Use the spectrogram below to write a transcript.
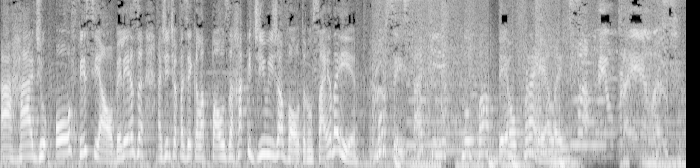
a rádio oficial, beleza? A gente vai fazer aquela pausa rapidinho e já volta, não saia daí. Você está aqui no Babel pra Elas. Babel pra Elas.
